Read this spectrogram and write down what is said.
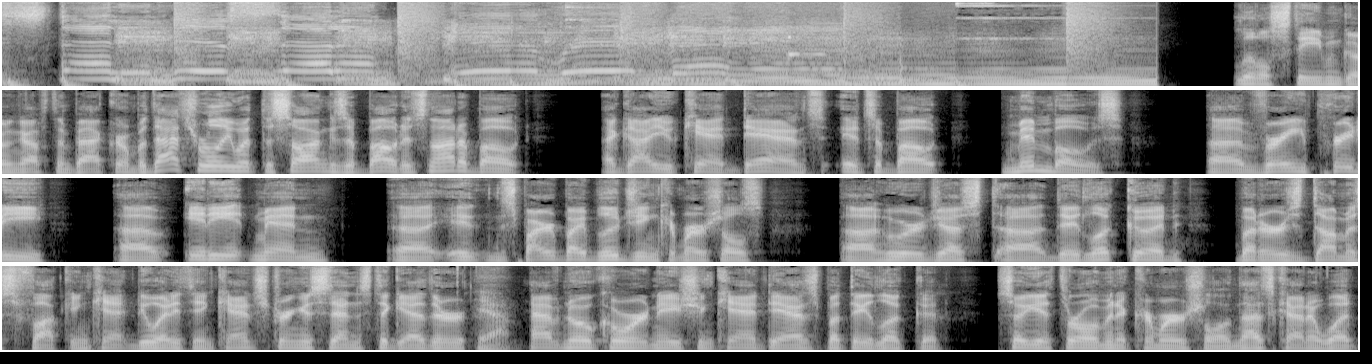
Standing here selling everything. little steam going off in the background. But that's really what the song is about. It's not about a guy who can't dance. It's about mimbos, uh, very pretty uh, idiot men uh, inspired by Blue Jean commercials uh, who are just uh, they look good but are as dumb as fuck and can't do anything, can't string a sentence together, Yeah. have no coordination, can't dance, but they look good. So you throw them in a commercial, and that's kind of what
